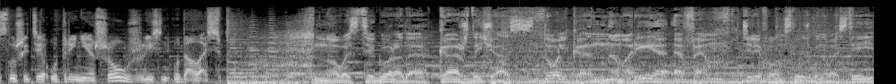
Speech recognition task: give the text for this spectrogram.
слушайте утреннее шоу «Жизнь удалась». Новости города. Каждый час. Только на Мария-ФМ. Телефон службы новостей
